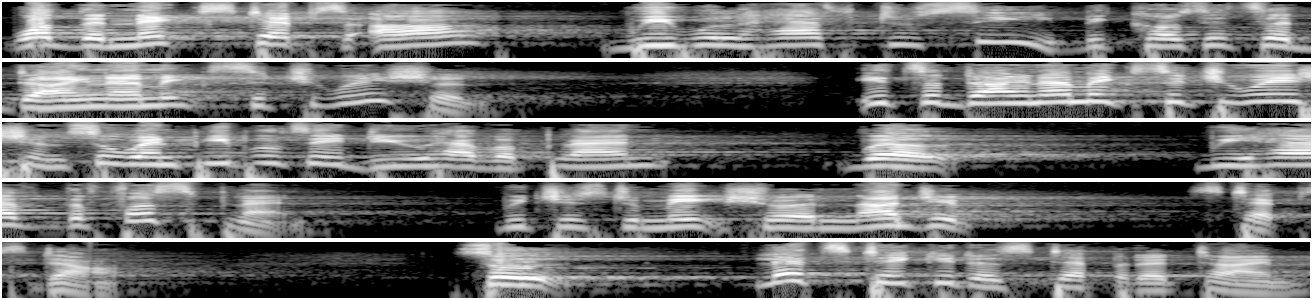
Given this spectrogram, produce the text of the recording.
what the next steps are, we will have to see because it's a dynamic situation. It's a dynamic situation. So when people say, Do you have a plan? Well, we have the first plan, which is to make sure Najib steps down. So let's take it a step at a time.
